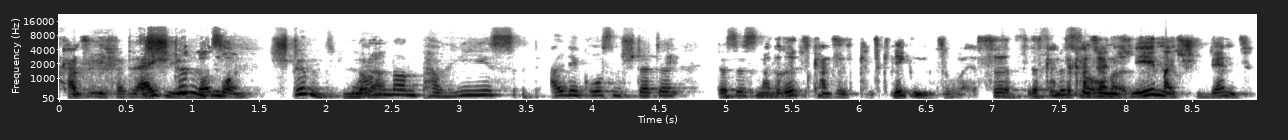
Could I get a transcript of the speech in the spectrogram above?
kannst du nicht vergleichen. Stimmt, London. Stimmt. London, Paris, all die großen Städte. Das ist Madrid kannst du kannst knicken. So, weißt du? Da, da, kann, da kannst du ja nicht leben als Student.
